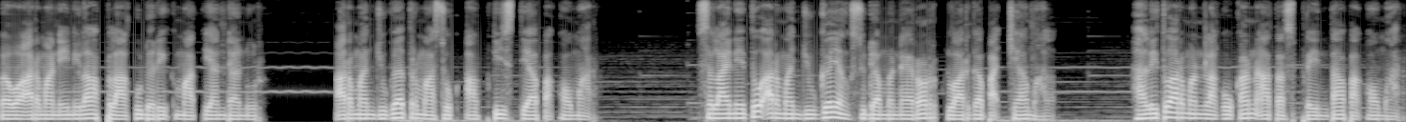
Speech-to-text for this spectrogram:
bahwa Arman inilah pelaku dari kematian Danur. Arman juga termasuk abdi setia Pak Komar. Selain itu Arman juga yang sudah meneror keluarga Pak Jamal. Hal itu Arman lakukan atas perintah Pak Komar.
